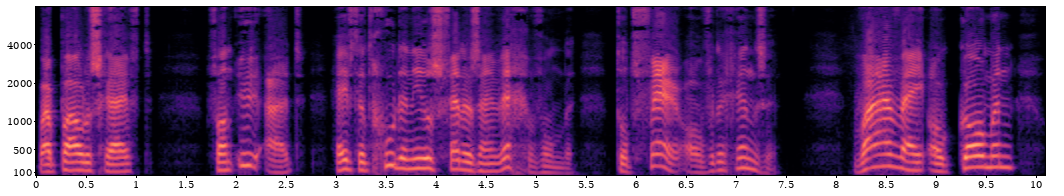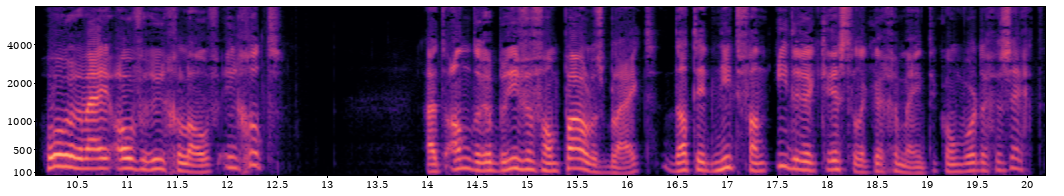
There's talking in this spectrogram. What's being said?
waar Paulus schrijft: Van u uit heeft het goede nieuws verder zijn weg gevonden, tot ver over de grenzen. Waar wij ook komen, horen wij over uw geloof in God. Uit andere brieven van Paulus blijkt dat dit niet van iedere christelijke gemeente kon worden gezegd.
